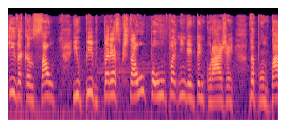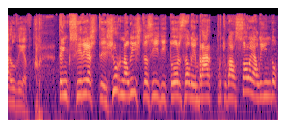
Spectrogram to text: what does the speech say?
e da canção e o PIB parece que está upa-upa, ninguém tem coragem de apontar o dedo. Tem que ser estes jornalistas e editores a lembrar que Portugal só é lindo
